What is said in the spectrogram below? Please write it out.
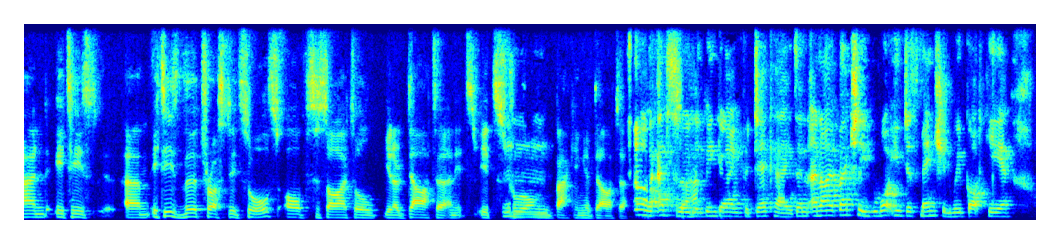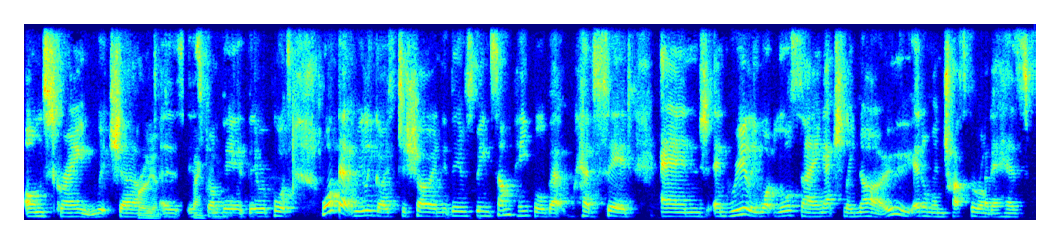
and it is um, it is the trusted source of societal you know data and it's it's strong mm-hmm. backing of data. Oh absolutely. So, been going for decades. And and i've actually what you've just mentioned we've got here on screen which um, is, is from their their reports. What that really goes to show and there's been some people that have said and and really what you're saying actually no edelman trust barometer has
